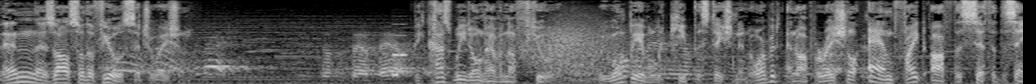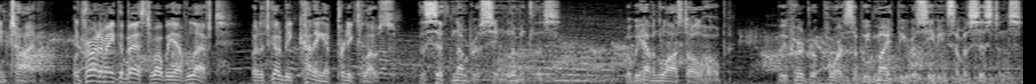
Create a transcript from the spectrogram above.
Then there's also the fuel situation. Because we don't have enough fuel, we won't be able to keep the station in orbit and operational and fight off the Sith at the same time. We'll try to make the best of what we have left, but it's going to be cutting it pretty close. The Sith numbers seem limitless, but we haven't lost all hope. We've heard reports that we might be receiving some assistance.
